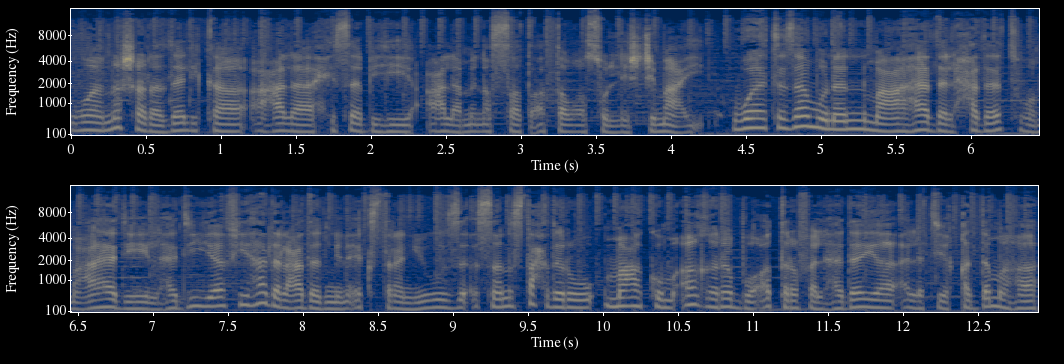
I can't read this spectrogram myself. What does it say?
ونشر ذلك على حسابه على منصات التواصل الاجتماعي. وتزامنا مع هذا الحدث ومع هذه الهدية في هذا العدد من اكسترا نيوز سنستحضر معكم أغرب وأطرف الهدايا التي قدمها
